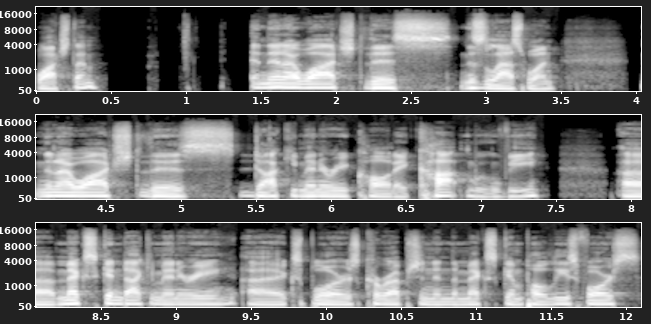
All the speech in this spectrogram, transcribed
Watch them. And then I watched this. This is the last one. And then I watched this documentary called a cop movie. Uh, Mexican documentary uh, explores corruption in the Mexican police force.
